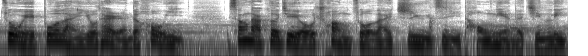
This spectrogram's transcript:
作为波兰犹太人的后裔，桑达克借由创作来治愈自己童年的经历。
